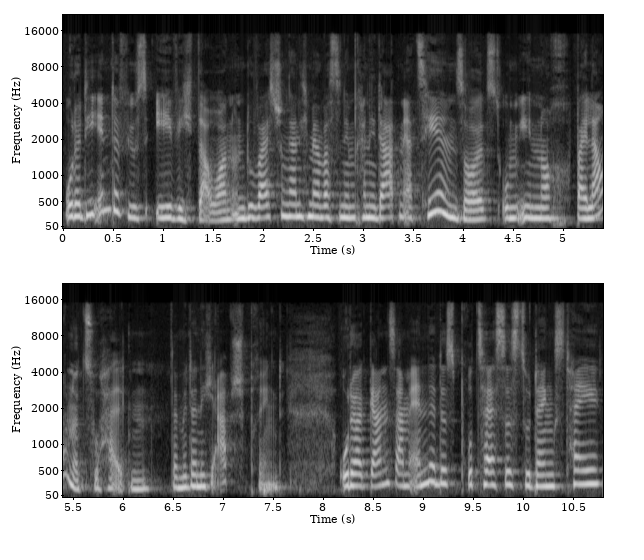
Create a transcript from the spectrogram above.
Oder die Interviews ewig dauern und du weißt schon gar nicht mehr, was du dem Kandidaten erzählen sollst, um ihn noch bei Laune zu halten, damit er nicht abspringt. Oder ganz am Ende des Prozesses, du denkst, hey,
